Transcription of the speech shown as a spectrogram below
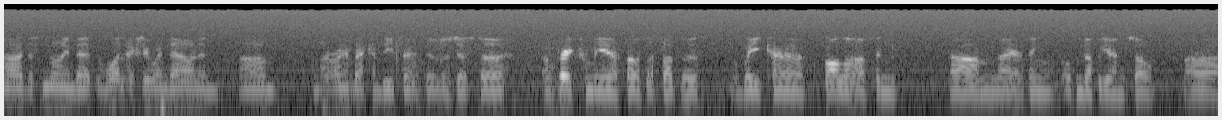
Uh, just knowing that one actually went down, and um, my running back on defense, it was just a, a break for me. I felt I felt the weight kind of fall off, and um, everything opened up again. So uh,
